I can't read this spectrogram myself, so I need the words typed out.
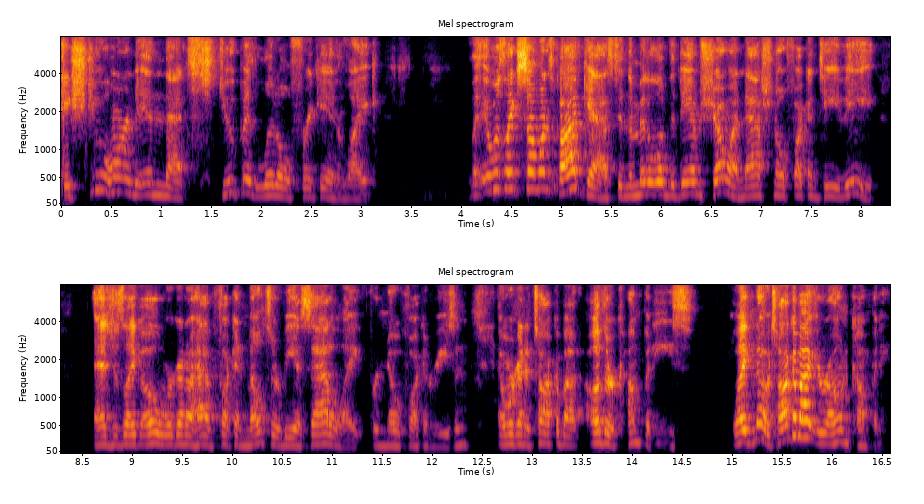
they shoehorned in that stupid little freaking like, it was like someone's podcast in the middle of the damn show on national fucking TV. And it's just like, oh, we're gonna have fucking Meltzer via satellite for no fucking reason, and we're gonna talk about other companies. Like, no, talk about your own company.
